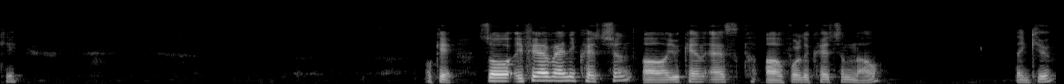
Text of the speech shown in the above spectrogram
Okay. Okay. So if you have any question, uh, you can ask uh, for the question now. Thank you.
